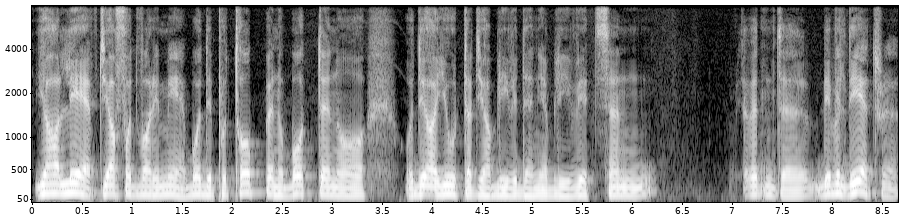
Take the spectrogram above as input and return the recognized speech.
jag har levt, jag har fått vara med både på toppen och botten och, och det har gjort att jag har blivit den jag blivit. Sen, jag vet inte, det är väl det tror jag.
